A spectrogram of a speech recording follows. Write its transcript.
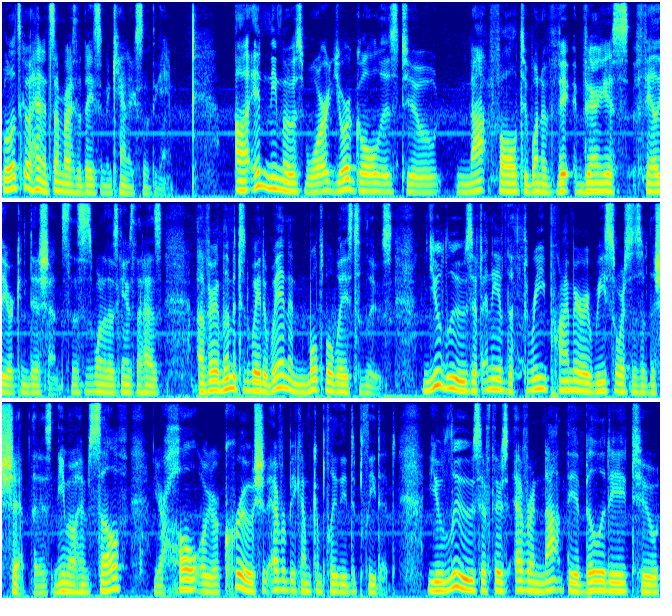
Well, let's go ahead and summarize the basic mechanics of the game. Uh, in Nemo's War, your goal is to not fall to one of vi- various failure conditions. This is one of those games that has a very limited way to win and multiple ways to lose. You lose if any of the three primary resources of the ship, that is, Nemo himself, your hull, or your crew, should ever become completely depleted. You lose if there's ever not the ability to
